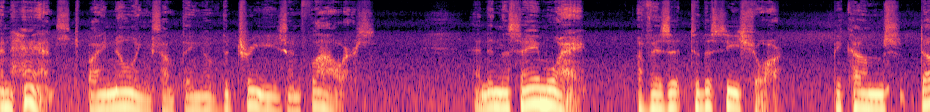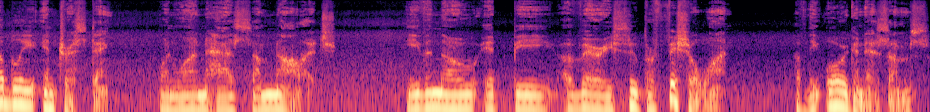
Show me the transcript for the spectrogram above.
enhanced by knowing something of the trees and flowers. And in the same way, a visit to the seashore becomes doubly interesting when one has some knowledge, even though it be a very superficial one, of the organisms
